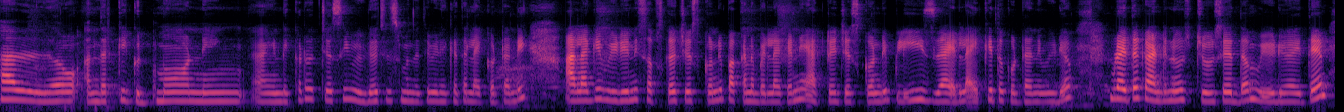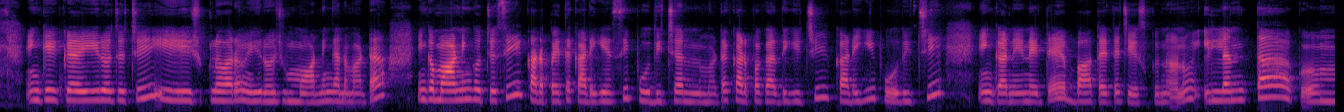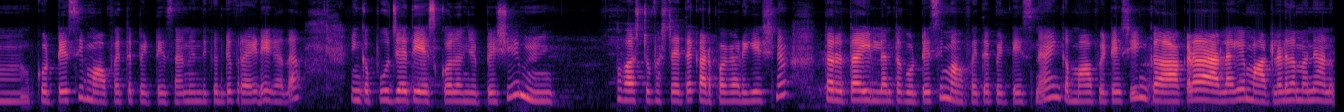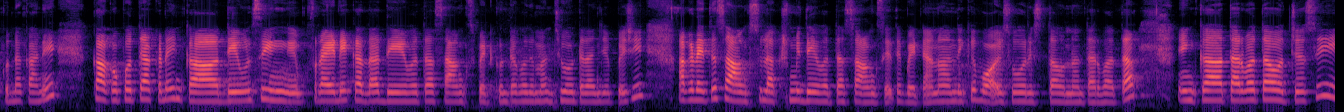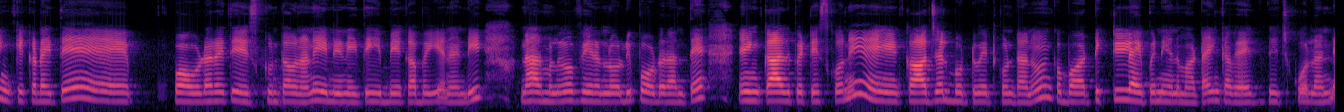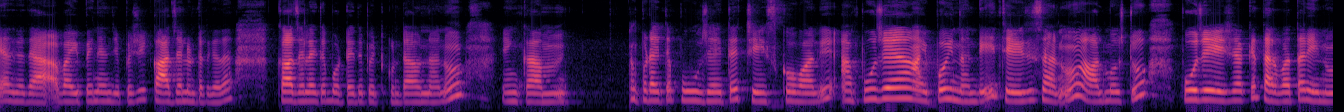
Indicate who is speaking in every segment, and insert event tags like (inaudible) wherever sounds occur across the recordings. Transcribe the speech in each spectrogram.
Speaker 1: Hello అందరికీ good morning. And ఇక్కడ వచ్చేసి వీడియో చూసి ముందు వీడియోకి అయితే లైక్ కొట్టండి. అలాగే వీడియోని సబ్స్క్రైబ్ చేసుకోండి పక్కన బెల్ ఐకన్ని యాక్టివేట్ చేసుకోండి. ప్లీజ్ లైక్ అయితే కొట్టండి వీడియో. ఇప్పుడైతే కంటిన్యూస్ చూసేద్దాం వీడియో అయితే. ఇంక ఇక ఈరోజు వచ్చి ఈ శుక్రవారం ఈరోజు మార్నింగ్ అనమాట ఇంకా మార్నింగ్ వచ్చేసి కడప అయితే కడిగేసి పూదిచ్చాను అనమాట కడప కడిగిచ్చి కడిగి పూదిచ్చి ఇంకా నేనైతే బాత్ అయితే చేసుకున్నాను. ఇల్లంతా కొట్టేసి మాఫ్ అయితే పెట్టేశాను. ఎందుకంటే ఫ్రైడే కదా. ఇంకా పూజ అయితే వేసుకోవాలని చెప్పేసి ఫస్ట్ ఫస్ట్ అయితే కడప కడిగేసిన తర్వాత ఇల్లంతా కొట్టేసి మాఫ్ అయితే పెట్టేసిన. ఇంకా మాఫ్ పెట్టేసి ఇంకా అక్కడ అలాగే మాట్లాడదామని అనుకున్నా కానీ కాకపోతే అక్కడ ఇంకా దేవుని సింగ్ ఫ్రైడే కదా దేవత సాంగ్స్ పెట్టుకుంటే కొద్దిగా మంచిగా ఉంటుందని చెప్పేసి అక్కడైతే సాంగ్స్ లక్ష్మీ దేవత సాంగ్స్ అయితే పెట్టాను. అందుకే వాయిస్ ఓవర్ ఇస్తూ ఉన్నాను తర్వాత. ఇంకా తర్వాత వచ్చేసి ఇంక ఇక్కడైతే పౌడర్ అయితే వేసుకుంటా ఉన్నాను నేనైతే మేకప్ వేయనండి. నార్మల్గా ఫేర్ అండ్ లవ్లీ పౌడర్ అంతే. ఇంకా అది పెట్టేసుకొని కాజల్ బొట్టు పెట్టుకుంటాను. ఇంకా బా టిక్లీలు అయిపోయినాయి అనమాట ఇంకా అవి అయితే తెచ్చుకోవాలండి. అది అవి అయిపోయినాయి అని చెప్పేసి కాజల్ ఉంటుంది కదా కాజల్ అయితే బొట్టు అయితే పెట్టుకుంటా ఉన్నాను. ఇంకా ఇప్పుడైతే పూజ అయితే చేసుకోవాలి. ఆ పూజ అయిపోయిందండి చేసేసాను. ఆల్మోస్ట్ పూజ చేశాక తర్వాత నేను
